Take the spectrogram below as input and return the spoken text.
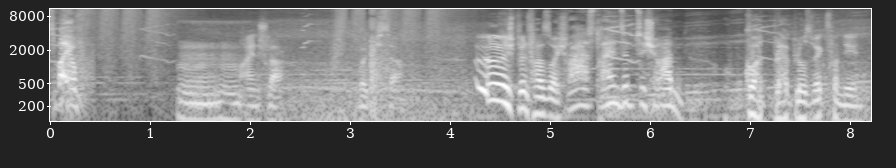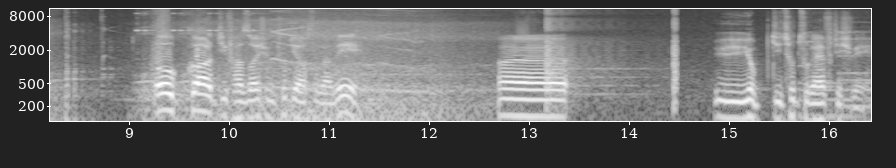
Zwei auf Mm, ein Schlag. Wollte ich sagen. Äh, ich bin verseucht. Was? 73 Schaden? Oh Gott, bleib bloß weg von denen. Oh Gott, die Verseuchung tut ja auch sogar weh. Äh. Jupp, die tut sogar heftig weh.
